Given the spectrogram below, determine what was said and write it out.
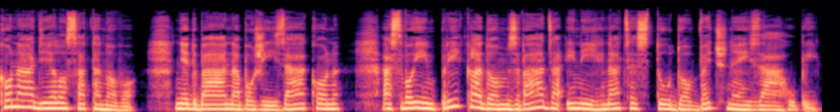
Koná dielo satanovo, nedbá na Boží zákon a svojím príkladom zvádza iných na cestu do väčšnej záhuby.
